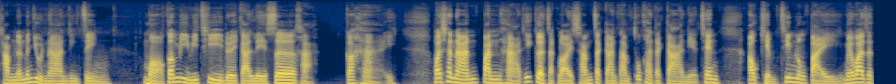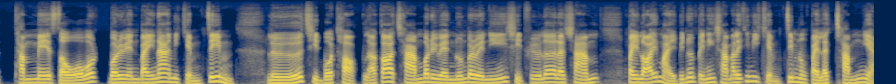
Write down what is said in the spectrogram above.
ช้ำนั้นมันอยู่นานจริง ๆ หมอก็มีวิธีโดยการเลเซอร์ค่ะ ก็หาย เพราะฉะนั้นปัญหาที่เกิดจากรอยช้ำจากการทำทุกหัตถการเนี่ย เช่น เอาเข็มจิ้มลงไป ไม่ว่าจะทำเมโซบริเวณใบหน้ามีเข็มจิ้ม หรือฉีดโบท็อกซ์แล้วก็ช้ำบริเวณนู้นบริเวณนี้ฉีดฟิลเลอร์แล้วช้ำไปร้อยไหมไปนู่นไปนี่ช้ำอะไรที่มีเข็มจิ้มลงไปแล้วช้ำเนี่ย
